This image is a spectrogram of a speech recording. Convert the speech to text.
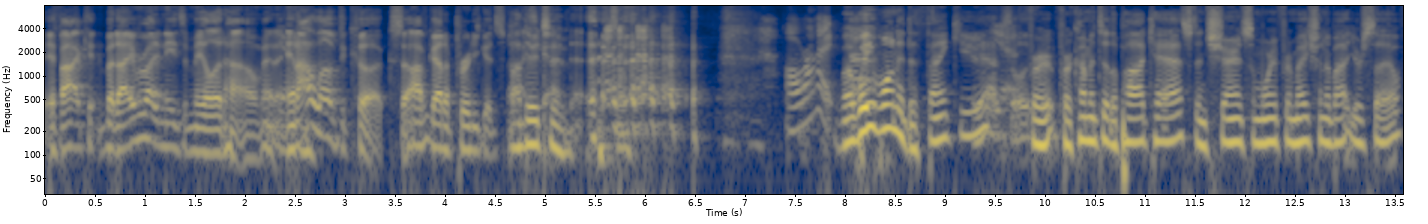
if I can. But I, everybody needs a meal at home, and, and I love to cook, so I've got a pretty good spice. I do too. All right. Well, Uh, we wanted to thank you Yeah, for, for coming to the podcast and sharing some more information about yourself.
